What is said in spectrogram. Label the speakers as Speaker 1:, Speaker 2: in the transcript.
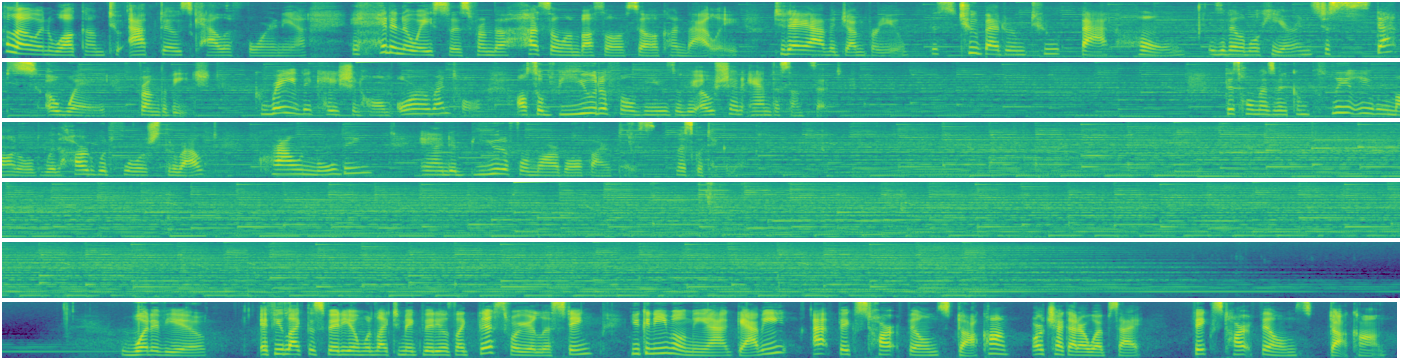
Speaker 1: Hello and welcome to Aptos, California, a hidden oasis from the hustle and bustle of Silicon Valley. Today I have a gem for you. This two bedroom, two bath home is available here and it's just steps away from the beach. Great vacation home or a rental. Also beautiful views of the ocean and the sunset. This home has been completely remodeled with hardwood floors throughout, crown molding, and a beautiful marble fireplace. Let's go take a look. What of you? If you like this video and would like to make videos like this for your listing, you can email me at gabby at fixedheartfilms.com or check out our website, fixedheartfilms.com.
